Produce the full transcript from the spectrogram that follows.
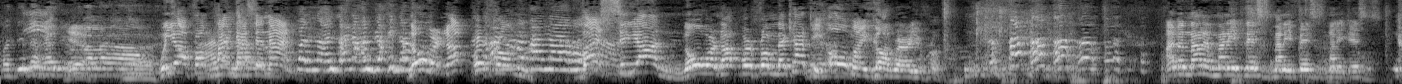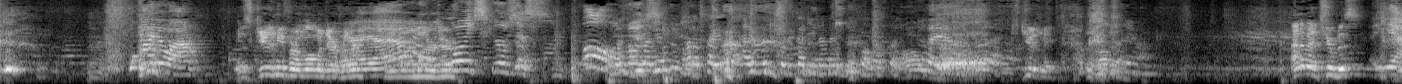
Madi na kaya Yeah. talaga. We are from Pangasinan. Anak, ang laki na. No, we're not. We're from Basian. No, we're not. We're from Makati. Oh my God, where are you from? I'm a man of many places, many faces, many faces. Ito kayo ah. Excuse me for a moment there, brother. Kaya, A moment there. no excuses. Oh, No excuses. para tayo sa island ko kanina na dito. Excuse me. And I'm a tubeless. Yeah.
